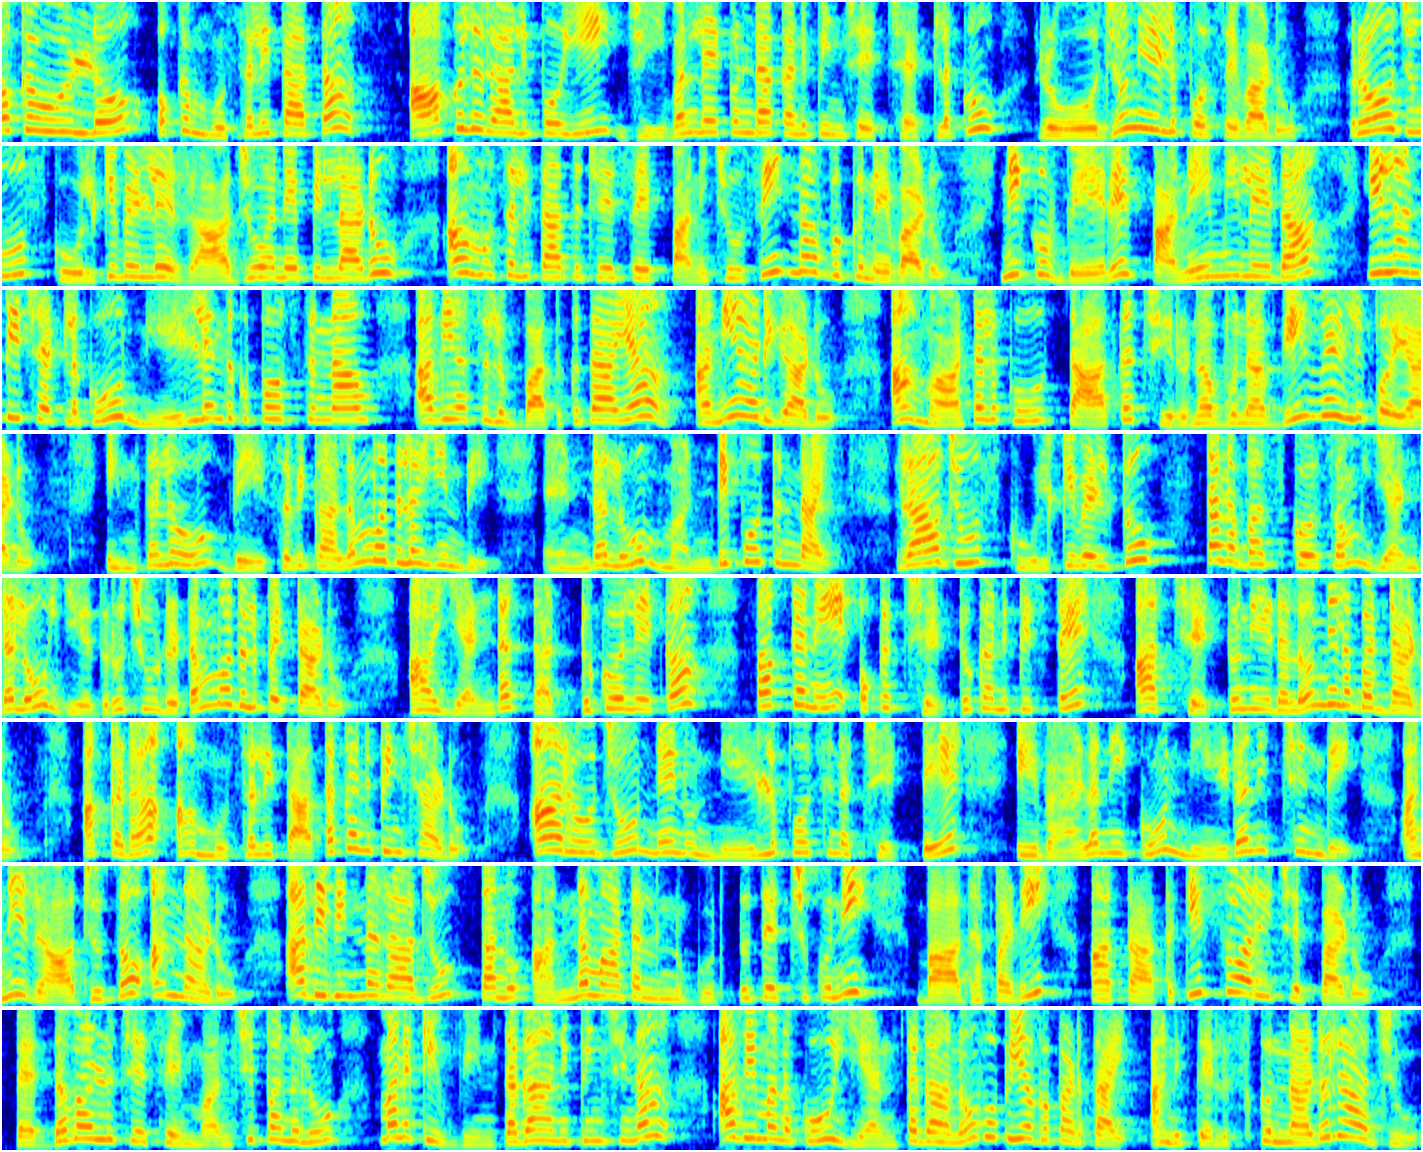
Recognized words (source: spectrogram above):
ఒక ఊళ్ళో ఒక ముసలి తాత ఆకులు రాలిపోయి జీవం లేకుండా కనిపించే చెట్లకు రోజూ నీళ్ళు పోసేవాడు. రోజు స్కూల్కి వెళ్ళే రాజు అనే పిల్లాడు ఆ ముసలి తాత చేసే పని చూసి నవ్వుకునేవాడు. నీకు వేరే పనేమీ లేదా? ఇలాంటి చెట్లకు నీళ్ళెందుకు పోస్తున్నావు? అవి అసలు బతుకుతాయా? అని అడిగాడు. ఆ మాటలకు తాత చిరునవ్వు నవ్వి వెళ్ళిపోయాడు. ఇంతలో వేసవికాలం మొదలయ్యింది. ఎండలు మండిపోతున్నాయి. రాజు స్కూల్కి వెళ్తూ తన బస్ కోసం ఎండలో ఎదురు చూడటం మొదలుపెట్టాడు. ఆ ఎండ తట్టుకోలేక పక్కనే ఒక చెట్టు కనిపిస్తే ఆ చెట్టు నీడలో నిలబడ్డాడు. అక్కడ ఆ ముసలి తాత కనిపించాడు. ఆ రోజు నేను నీళ్ళు పోసిన చెట్టే ఈవేళ నీకు నీడనిచ్చింది అని రాజుతో అన్నాడు. అది విన్న రాజు తను అన్న మాటలను గుర్తు తెచ్చుకుని బాధపడి ఆ తాతకి సారీ చెప్పాడు. పెద్దవాళ్ళు చేసే మంచి పనులు మనకి వింతగా అనిపించినా అవి మనకు ఎంతగానో ఉపయోగపడతాయి అని తెలుసుకున్నాడు రాజు.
